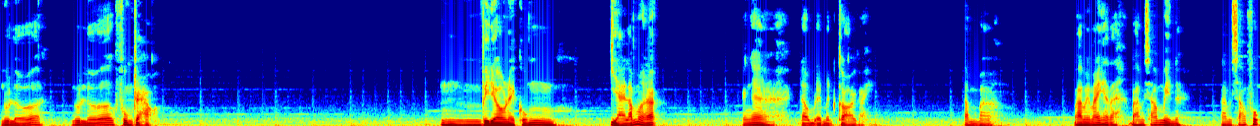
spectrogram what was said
núi lửa núi lửa phun trào. Video này cũng dài lắm rồi đó. Khoảng à, đâu để mình coi coi. Tầm à, ba mươi mấy hả ta? 36 min nè 36 phút.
